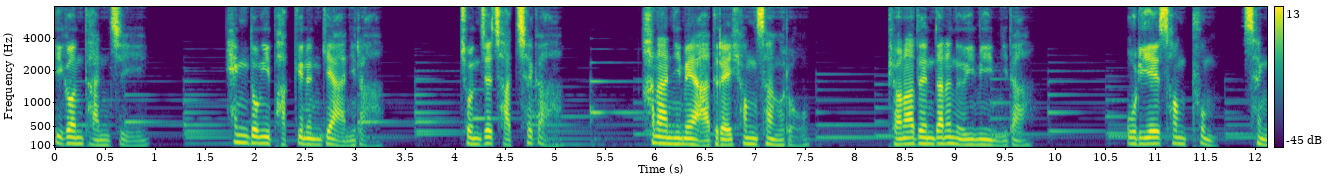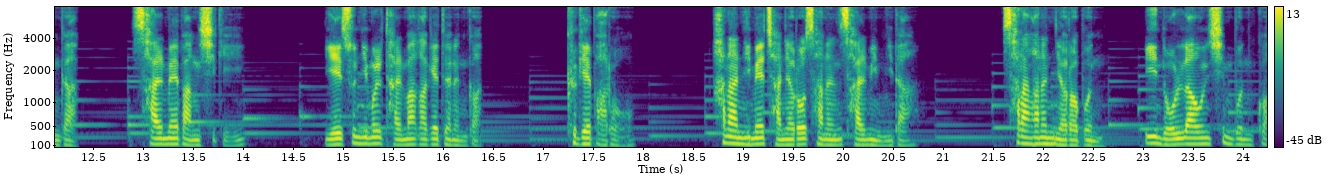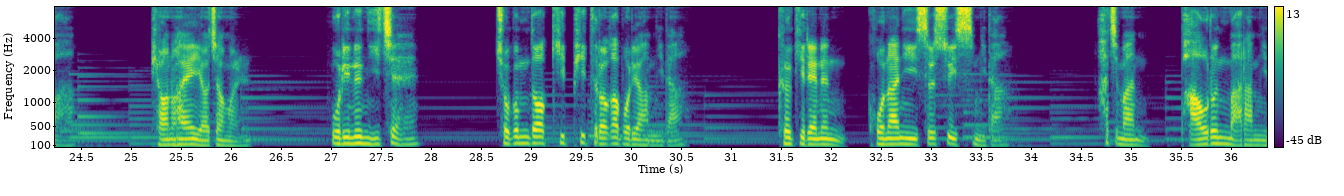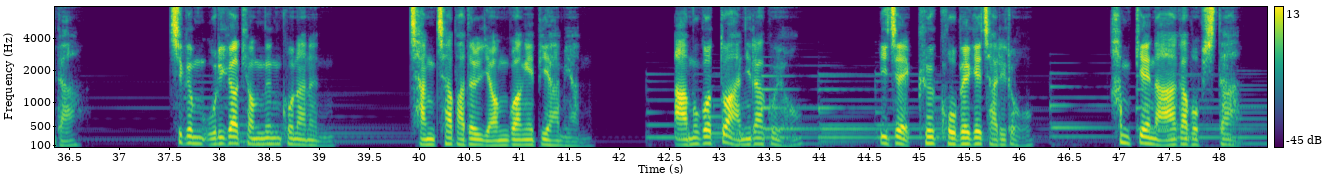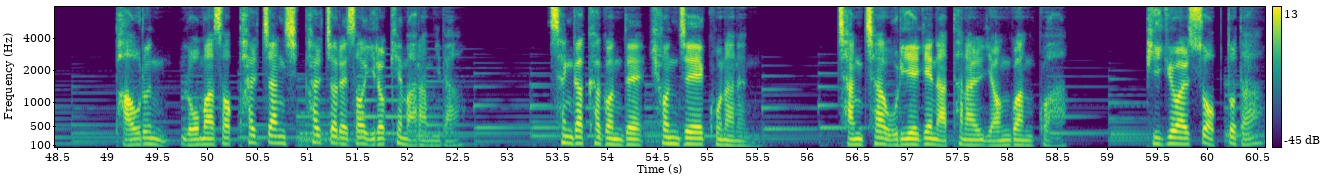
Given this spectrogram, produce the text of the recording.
이건 단지 행동이 바뀌는 게 아니라 존재 자체가 하나님의 아들의 형상으로 변화된다는 의미입니다. 우리의 성품, 생각, 삶의 방식이 예수님을 닮아가게 되는 것. 그게 바로 하나님의 자녀로 사는 삶입니다. 사랑하는 여러분, 이 놀라운 신분과 변화의 여정을 우리는 이제 조금 더 깊이 들어가 보려 합니다. 그 길에는 고난이 있을 수 있습니다. 하지만 바울은 말합니다. 지금 우리가 겪는 고난은 장차 받을 영광에 비하면 아무것도 아니라고요. 이제 그 고백의 자리로 함께 나아가 봅시다. 바울은 로마서 8장 18절에서 이렇게 말합니다. 생각하건대 현재의 고난은 장차 우리에게 나타날 영광과 비교할 수 없도다.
